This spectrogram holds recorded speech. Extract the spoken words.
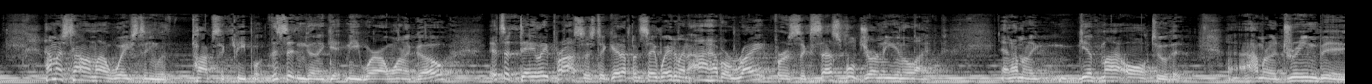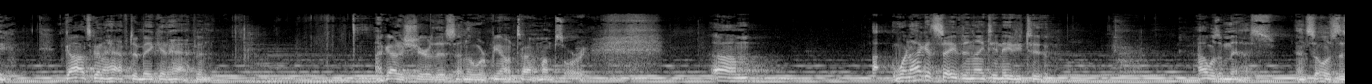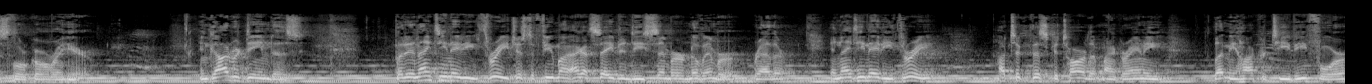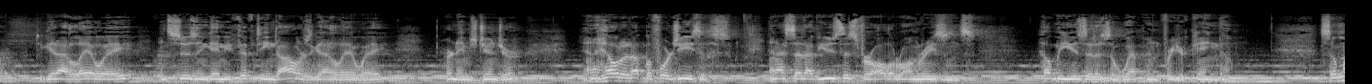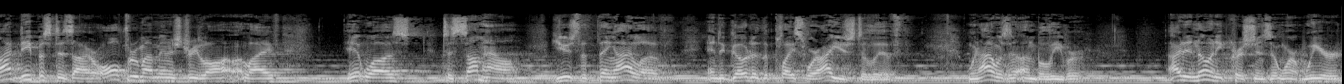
How much time am I wasting with toxic people? This isn't going to get me where I want to go. It's a daily process to get up and say, wait a minute, I have a right for a successful journey in life. And I'm going to give my all to it. I'm going to dream big. God's going to have to make it happen. I got to share this. I know we're beyond time. I'm sorry. Um, when I got saved in 1982, I was a mess, and so was this little girl right here. And God redeemed us. But in 1983, just a few months, I got saved in December, November rather. In 1983, I took this guitar that my granny let me hawk her TV for to get out of layaway, and Susan gave me $15 to get out of layaway. Her name's Ginger. And I held it up before Jesus. And I said, I've used this for all the wrong reasons. Help me use it as a weapon for your kingdom. So my deepest desire all through my ministry life, it was to somehow use the thing I love and to go to the place where I used to live when I was an unbeliever. I didn't know any Christians that weren't weird.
